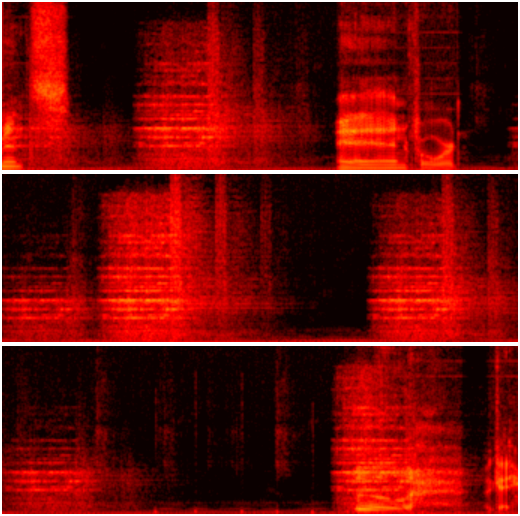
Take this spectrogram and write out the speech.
Movements and forward. Ooh, okay.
